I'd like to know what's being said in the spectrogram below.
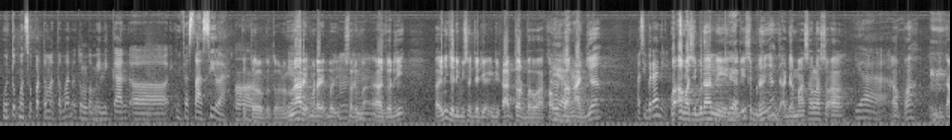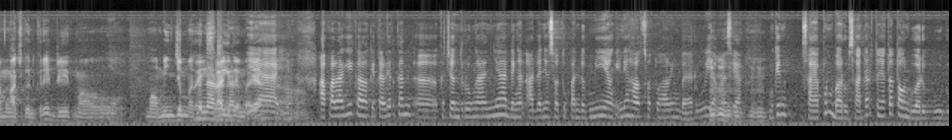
untuk mensupport teman-teman untuk pemilikan eh, investasi lah. Ah, betul betul. Menarik menarik. Sorry, Mbak. Eh, jadi ini jadi bisa jadi indikator bahwa kalau Iya. bank aja Masih berani? Wah, masih berani. Iya. Jadi sebenarnya nggak ada masalah soal Ya. apa kita mengajukan kredit, mau mau minjem atau Benar, istilah benar. gitu ya, Mbak ya. Iya, iya. Heeh. Apalagi kalau kita lihat kan eh, kecenderungannya dengan adanya suatu pandemi yang ini hal suatu hal yang baru ya Mm-mm, Mas ya. mm-mm. Mungkin saya pun baru sadar ternyata tahun 2002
